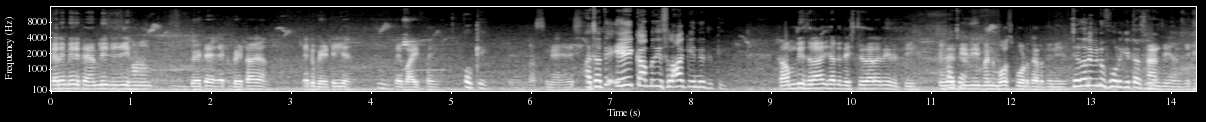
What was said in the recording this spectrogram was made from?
ਕਰੇ ਮੇਰੀ ਫੈਮਿਲੀ ਜੀ ਹੁਣ ਬੇਟੇ ਇੱਕ ਬੇਟਾ ਆ ਇੱਕ ਬੇਟੀ ਹੈ। ਤੇ ਵਾਈਫ ਹੈ ਜੀ, ਓਕੇ ਤੇ ਬਸ ਮੈਂ ਇਹ ਸੀ। ਅੱਛਾ ਤੇ ਇਹ ਕੰਮ ਦੀ ਸਲਾਹ ਕਿਹਨੇ ਦਿੱਤੀ? ਕੰਮ ਦੀ ਸਲਾਹ ਜੀ ਸਾਡੇ ਰਿਸ਼ਤੇਦਾਰਾਂ ਨੇ ਦਿੱਤੀ। ਮੇਰੇ ਦੀਦੀ ਮੈਨੂੰ ਬਹੁਤ ਸਪੋਰਟ ਕਰਦੇ ਨੇ ਜੀ। ਜਿਹਨਾਂ ਨੇ ਮੈਨੂੰ ਫੋਨ ਕੀਤਾ ਸੀ। ਹਾਂਜੀ ਹਾਂਜੀ। ਕੀ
